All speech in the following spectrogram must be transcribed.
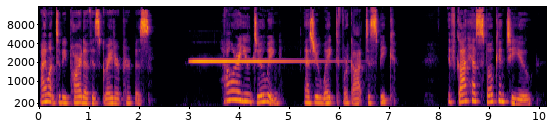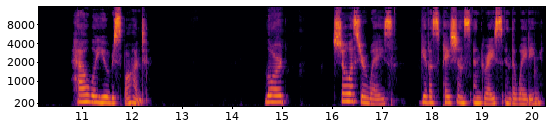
I want to be part of his greater purpose. How are you doing as you wait for God to speak? If God has spoken to you, how will you respond? Lord, show us your ways. Give us patience and grace in the waiting.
